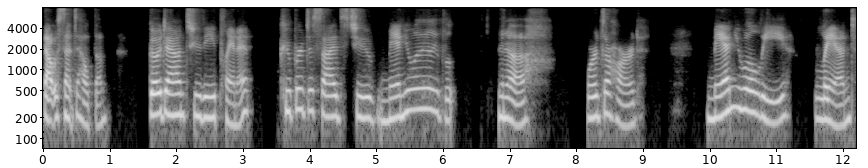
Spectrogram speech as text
that was sent to help them, go down to the planet. Cooper decides to manually, uh, words are hard, manually land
